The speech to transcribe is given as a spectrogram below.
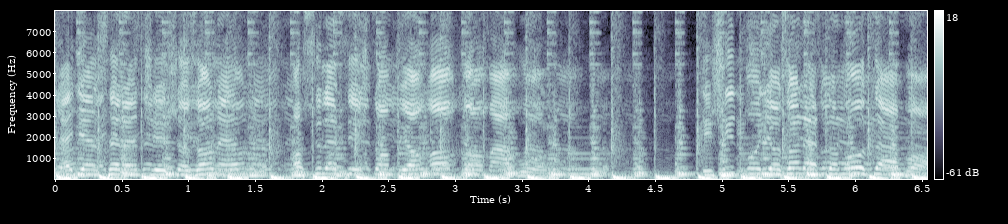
Legyen szerencsés az anem! születésnapja alkalmából. És itt mondja az Anett a notába,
